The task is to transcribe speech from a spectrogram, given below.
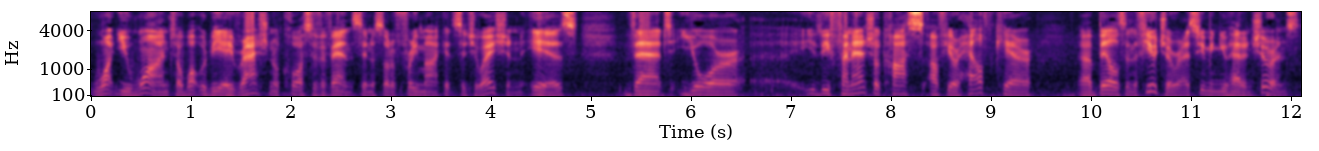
what you want, or what would be a rational course of events in a sort of free market situation, is that your uh, the financial costs of your healthcare uh, bills in the future, assuming you had insurance,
